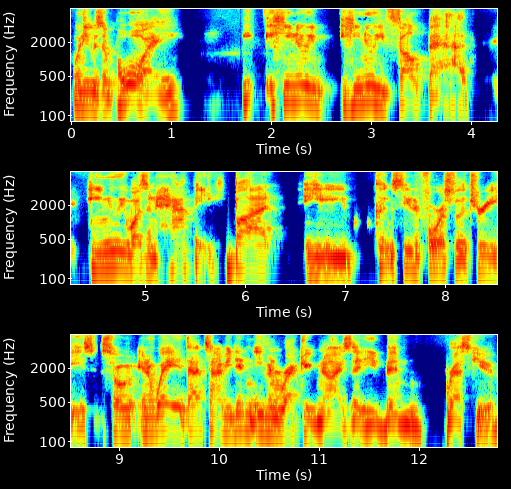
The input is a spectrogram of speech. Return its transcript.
When he was a boy, he, he knew he, he knew he felt bad. He knew he wasn't happy, but he couldn't see the forest for the trees. So in a way, at that time, he didn't even recognize that he'd been rescued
